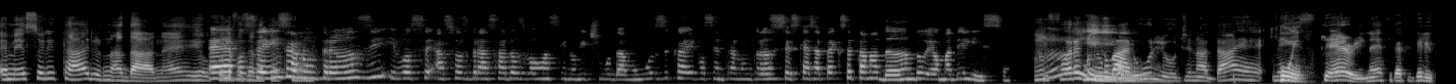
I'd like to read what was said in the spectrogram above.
é meio solitário nadar, né? Eu, É, você entra num transe e você, as suas braçadas vão assim no ritmo da música e você entra num transe, você esquece até que você tá nadando, é uma delícia. E fora que o barulho de nadar é meio Ruim. scary, né? Fica com aquele.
